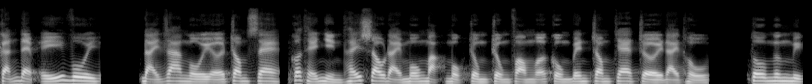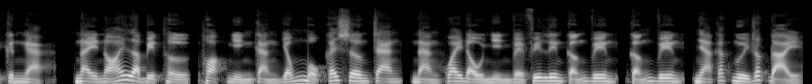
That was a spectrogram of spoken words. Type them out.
cảnh đẹp ý vui. Đại gia ngồi ở trong xe, có thể nhìn thấy sau đại môn mặt một trùng trùng phòng ở cùng bên trong che trời đại thụ. Tô ngưng mi kinh ngạc, này nói là biệt thự, thoạt nhìn càng giống một cái sơn trang, nàng quay đầu nhìn về phía liên cẩn viên, cẩn viên, nhà các ngươi rất đại,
